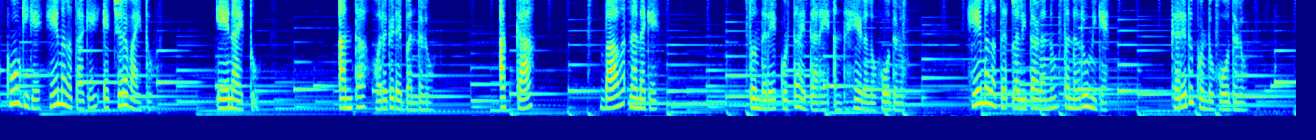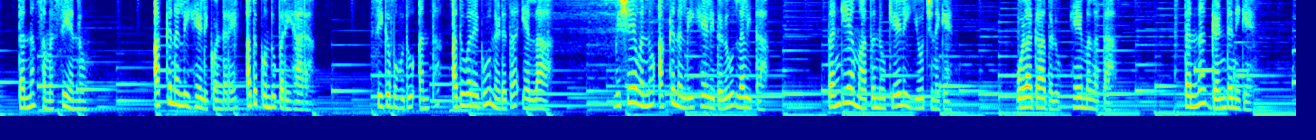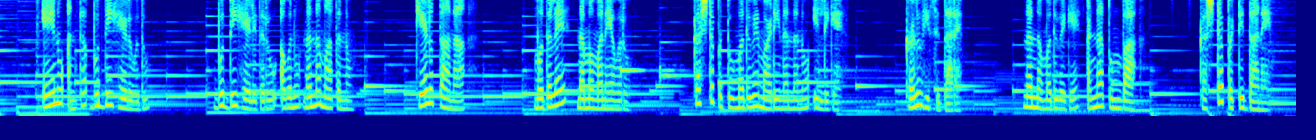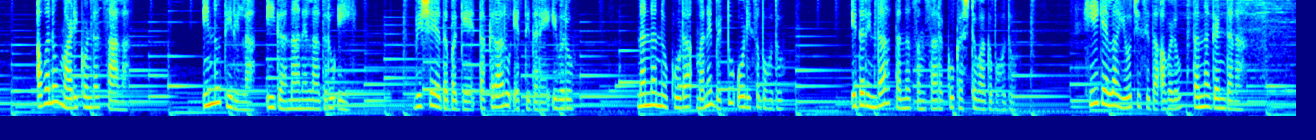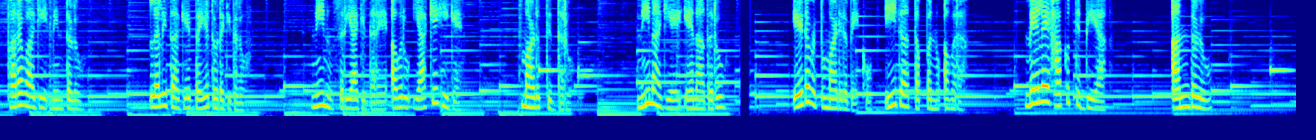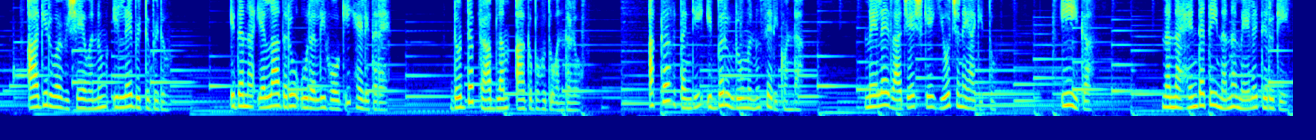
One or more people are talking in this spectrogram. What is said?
ಕೂಗಿಗೆ ಹೇಮಲತಾಗೆ ಎಚ್ಚರವಾಯಿತು. ಏನಾಯ್ತು? ಅಂತ ಹೊರಗಡೆ ಬಂದಳು. ಅಕ್ಕ ಬಾವ ನನಗೆ ತೊಂದರೆ ಕೊಡ್ತಾ ಇದ್ದಾರೆ ಅಂತ ಹೇಳಲು ಹೋದಳು. ಹೇಮಲತ ಲಲಿತಾಳನ್ನು ತನ್ನ ರೂಮಿಗೆ ಕರೆದುಕೊಂಡು ಹೋದಳು. ತನ್ನ ಸಮಸ್ಯೆಯನ್ನು ಅಕ್ಕನಲ್ಲಿ ಹೇಳಿಕೊಂಡರೆ ಅದಕ್ಕೊಂದು ಪರಿಹಾರ. ಸಿಗಬಹುದು ಅಂತ ಅದುವರೆಗೂ ನಡೆದ ಎಲ್ಲ ವಿಷಯವನ್ನು ಅಕ್ಕನಲ್ಲಿ ಹೇಳಿದಳು ಲಲಿತಾ. ತಂಗಿಯ ಮಾತನ್ನು ಕೇಳಿ ಯೋಚನೆಗೆ ಒಳಗಾದಳು ಹೇಮಲತಾ. ತನ್ನ ಗಂಡನಿಗೆ ಏನು ಅಂತ ಬುದ್ಧಿ ಹೇಳುವುದು? ಬುದ್ಧಿ ಹೇಳಿದರೂ ಅವನು ನನ್ನ ಮಾತನ್ನು ಕೇಳುತ್ತಾನಾ? ಮೊದಲೇ ನಮ್ಮ ಮನೆಯವರು ಕಷ್ಟಪಟ್ಟು ಮದುವೆ ಮಾಡಿ ನನ್ನನ್ನು ಇಲ್ಲಿಗೆ ಕಳುಹಿಸಿದ್ದಾರೆ. ನನ್ನ ಮದುವೆಗೆ ಅಣ್ಣ ತುಂಬಾ ಕಷ್ಟಪಟ್ಟಿದ್ದಾನೆ. ಅವನು ಮಾಡಿಕೊಂಡ ಸಾಲ ಇನ್ನೂ ತೀರಿಲ್ಲ. ಈಗ ನಾನೆಲ್ಲಾದರೂ ಈ ವಿಷಯದ ಬಗ್ಗೆ ತಕರಾರು ಎತ್ತಿದರೆ ಇವರು ನನ್ನನ್ನು ಕೂಡ ಮನೆ ಬಿಟ್ಟು ಓಡಿಸಬಹುದು. ಇದರಿಂದ ತನ್ನ ಸಂಸಾರಕ್ಕೂ ಕಷ್ಟವಾಗಬಹುದು. ಹೀಗೆಲ್ಲ ಯೋಚಿಸಿದ ಅವಳು ತನ್ನ ಗಂಡನ. ಪರವಾಗಿ ನಿಂತಳು. ಲಲಿತಾಗೆ ಬಯ್ಯತೊಡಗಿದಳು ನೀನು ಸರಿಯಾಗಿದ್ದರೆ ಅವರು ಯಾಕೆ ಹೀಗೆ? ಮಾಡುತ್ತಿದ್ದರು. ನೀನಾಗಿಯೇ ಏನಾದರೂ ಏಡವಟ್ಟು ಮಾಡಿರಬೇಕು, ಈಗ ತಪ್ಪನ್ನು ಅವರ ಮೇಲೆ ಹಾಕುತ್ತಿದ್ದೀಯಾ? ಅಂದಳು. ಆಗಿರುವ ವಿಷಯವನ್ನು ಇಲ್ಲೇ ಬಿಟ್ಟು ಬಿಡು ಇದನ್ನ ಎಲ್ಲಾದರೂ ಊರಲ್ಲಿ ಹೋಗಿ ಹೇಳಿದರೆ. ದೊಡ್ಡ ಪ್ರಾಬ್ಲಮ್ ಆಗಬಹುದು ಅಂದಳು. ಅಕ್ಕ, ತಂಗಿ ಇಬ್ಬರು ರೂಮನ್ನು ಸೇರಿಕೊಂಡ. ಮೇಲೆ ರಾಜೇಶ್ಗೆ ಯೋಚನೆಯಾಗಿತ್ತು. ಈಗ ನನ್ನ ಹೆಂಡತಿ ನನ್ನ ಮೇಲೆ ತಿರುಗಿ.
